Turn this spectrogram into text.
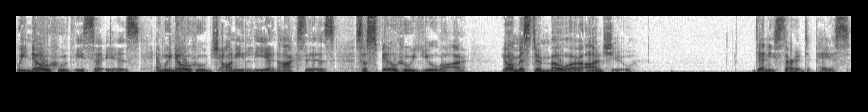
We know who Lisa is, and we know who Johnny Leonox is, so spill who you are. You're Mr. Mower, aren't you? Denny started to pace.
